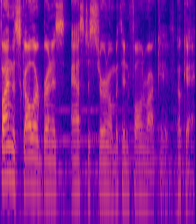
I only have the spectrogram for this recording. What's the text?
Find the scholar Brennus Astasternum within Fallen Rock Cave. Okay.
